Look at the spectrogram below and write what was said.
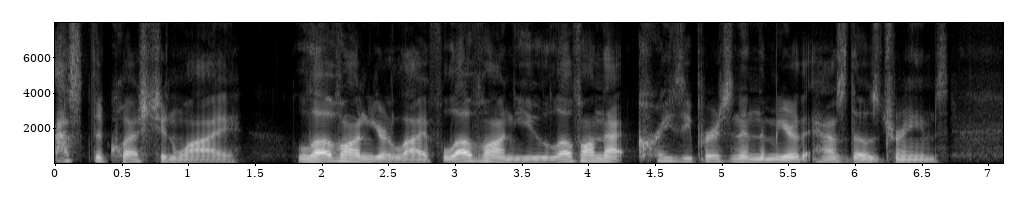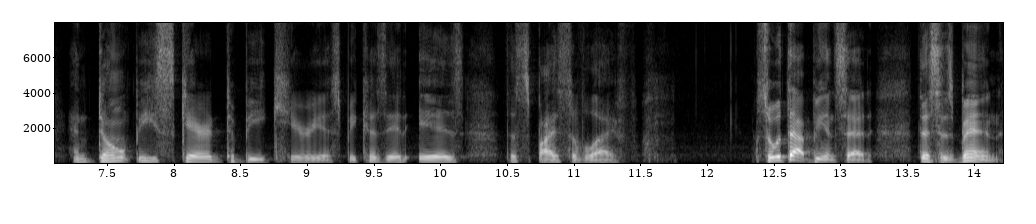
Ask the question why. Love on your life. Love on you. Love on that crazy person in the mirror that has those dreams. And don't be scared to be curious because it is the spice of life. So, with that being said, this has been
